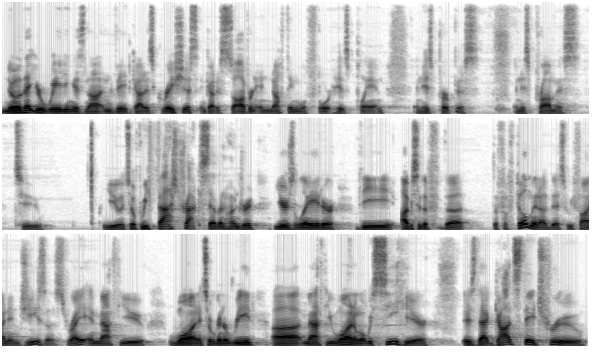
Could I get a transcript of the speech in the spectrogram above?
Know that your waiting is not in vain. God is gracious and God is sovereign, and nothing will thwart his plan and his purpose and his promise to you. And so if we fast track 700 years later, the obviously the, the, the fulfillment of this we find in Jesus, right? In Matthew 1. And so we're going to read uh, Matthew 1. And what we see here is that God stayed true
